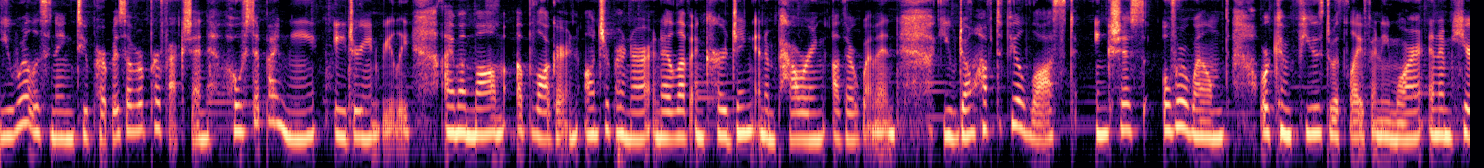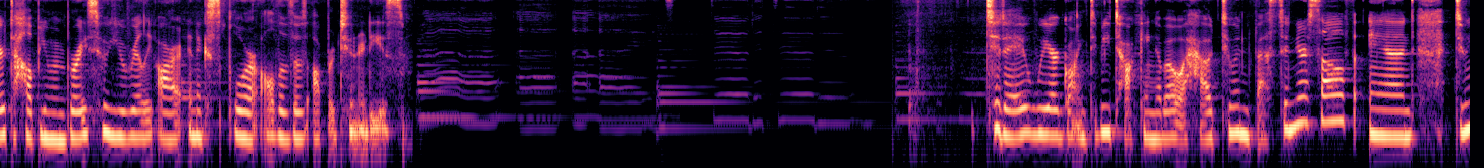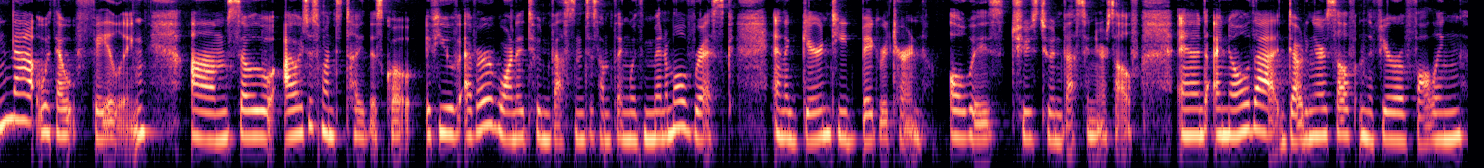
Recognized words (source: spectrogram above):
You are listening to Purpose Over Perfection, hosted by me, Adrienne Reilly. I'm a mom, a blogger, an entrepreneur, and I love encouraging and empowering other women. You don't have to feel lost, anxious, overwhelmed, or confused with life anymore, and I'm here to help you embrace who you really are and explore all of those opportunities. Today, we are going to be talking about how to invest in yourself and doing that without failing. Um, so, I just want to tell you this quote If you've ever wanted to invest into something with minimal risk and a guaranteed big return, always choose to invest in yourself. And I know that doubting yourself and the fear of falling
